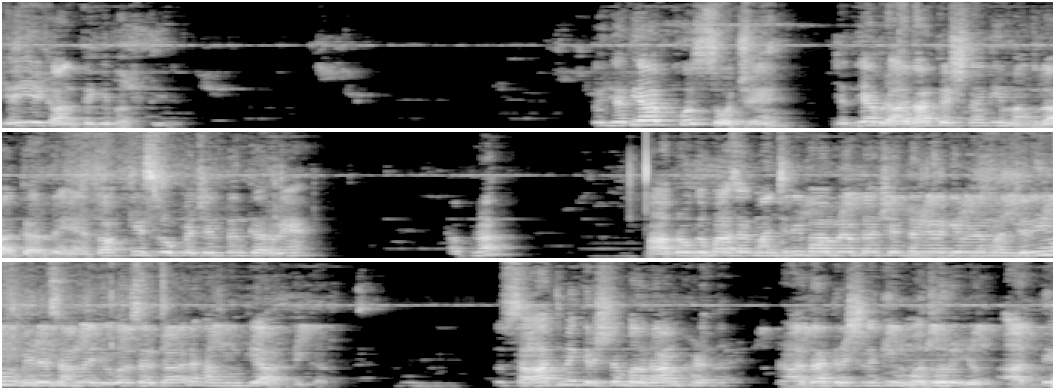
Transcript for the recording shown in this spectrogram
यही एकांति की भक्ति है। तो यदि आप खुद सोचें, यदि आप राधा कृष्ण की मंगला कर रहे हैं तो आप किस रूप में चिंतन कर रहे हैं? अपना? महाप्रभु के पास एक मंजरी भाव में अपना चिंतन करके मैं मंजरी हूँ, मेरे सामने युगल सरकार है हम उनकी आरती कर तो साथ में कृष्ण बलराम खड़े राधा कृष्ण की मधुर आरती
